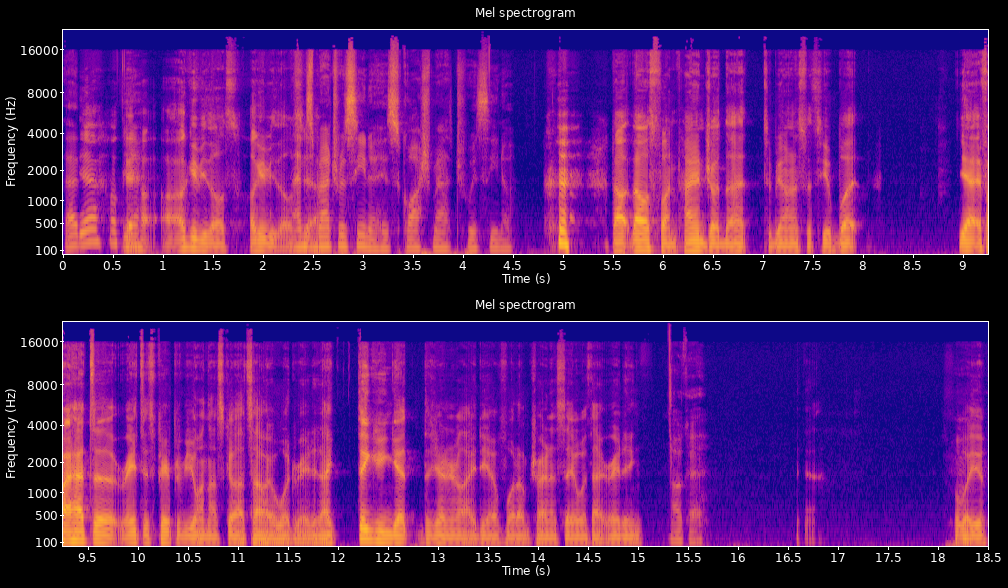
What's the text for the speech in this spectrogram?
That Yeah, okay. yeah. I'll, I'll give you those. I'll give you those. and his yeah. match with Cena, his squash match with Cena. That that was fun. I enjoyed that to be honest with you, but yeah, if I had to rate this pay-per-view on that scale, that's how I would rate it. I think you can get the general idea of what I'm trying to say with that rating. Okay. Yeah. What about you?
